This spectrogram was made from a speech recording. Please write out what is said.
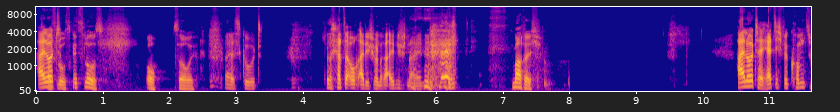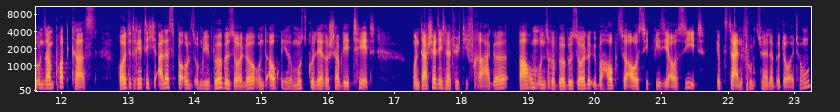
Hi Auf Leute, los geht's los. Oh, sorry. alles gut. Das kannst du auch eigentlich schon reinschneiden. Mach ich. Hi Leute, herzlich willkommen zu unserem Podcast. Heute dreht sich alles bei uns um die Wirbelsäule und auch ihre muskuläre Stabilität. Und da stellt sich natürlich die Frage, warum unsere Wirbelsäule überhaupt so aussieht, wie sie aussieht. Gibt es da eine funktionelle Bedeutung?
